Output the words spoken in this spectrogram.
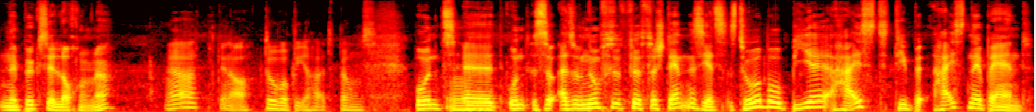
eine Büchse Lochen, ne? Ja, genau. Turbo-Bier halt bei uns. Und, äh, und so, also nur für, fürs Verständnis jetzt. Turbo Bier heißt die heißt eine Band.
